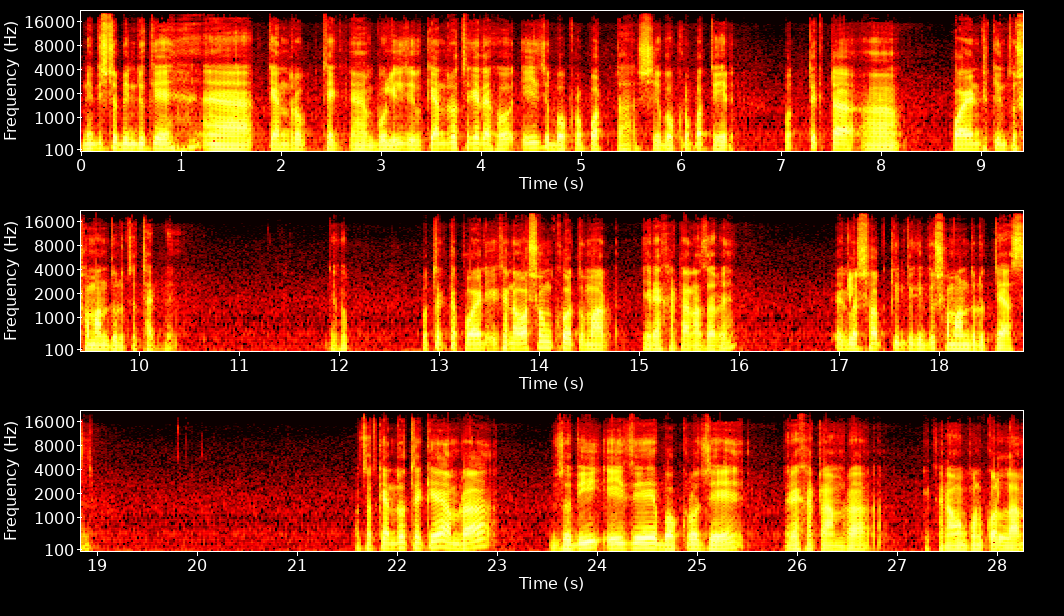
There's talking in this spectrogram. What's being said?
নির্দিষ্ট বিন্দুকে কেন্দ্র থেকে বলি। যে কেন্দ্র থেকে দেখো, এই যে বক্রপথটা সেই বক্রপথের প্রত্যেকটা পয়েন্ট কিন্তু সমান দূরত্বে থাকবে। দেখো, প্রত্যেকটা পয়েন্ট এখানে অসংখ্য তোমার এ রেখা টানা যাবে। এগুলো সব কিন্তু কিন্তু সমান দূরত্বে আছে। অর্থাৎ কেন্দ্র থেকে আমরা যদি এই যে বক্র যে রেখাটা আমরা এখানে অঙ্কন করলাম,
